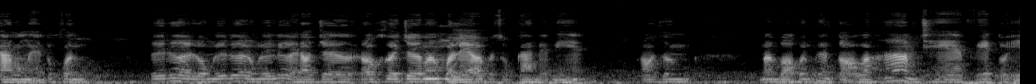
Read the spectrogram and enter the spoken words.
การมองเห็นทุกคนเรื่อยๆลงเรื่อยๆลงเรื่อยๆ เราเจอเราเคยเจอมาหมดแล้วประสบการณ์แบบนี้เขาจึงมาบอกเพื่อนๆต่อว่าห้ามแชร์เฟซตัวเอ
